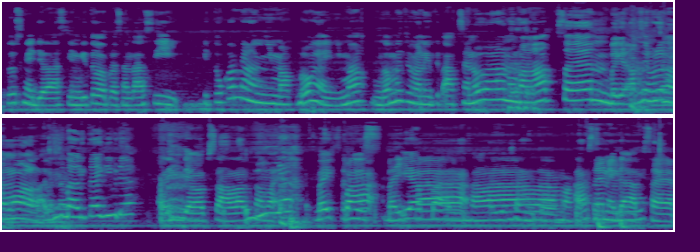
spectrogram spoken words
terus ngejelasin gitu presentasi. Itu kan yang nyimak doang yang nyimak. Enggak mah cuma nitip absen doang numpang absen. Bagian absen udah nongol. Benar, abis itu balik lagi udah. Paling jawab salam sama baik Serius, pak, baik iya pak, pak, salam, Waalaikumsalam, gitu. makasih. absen ya udah absen.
